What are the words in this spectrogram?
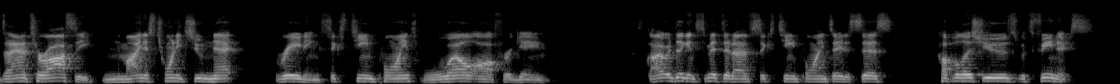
Diana Taurasi, minus 22 net rating, 16 points, well off her game. Skylar Diggins Smith did have 16 points, eight assists, couple issues with Phoenix.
